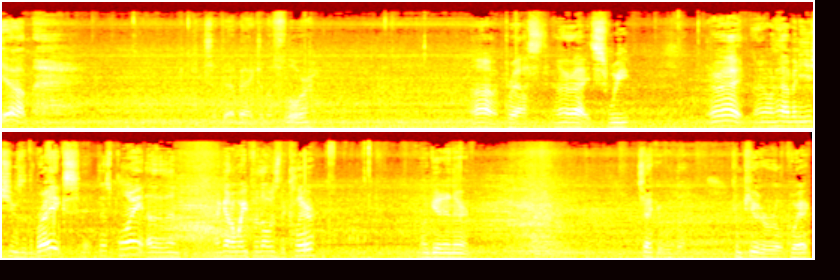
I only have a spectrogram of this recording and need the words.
Yep. Set that back to the floor. I'm impressed. All right, sweet. All right, I don't have any issues with the brakes at this point, other than I gotta wait for those to clear. I'll get in there check it with the computer real quick.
